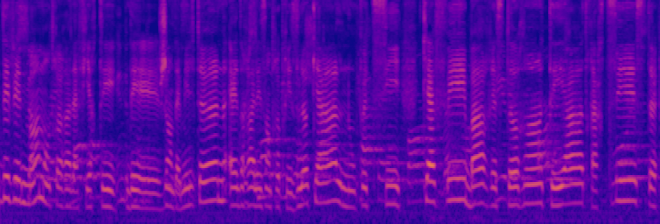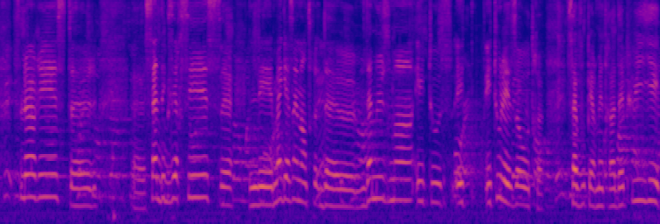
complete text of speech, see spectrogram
d'événements montrera la fierté des gens d'Hamilton, aidera les entreprises locales, nos petits cafés, bars, restaurants, théâtres, artistes, fleuristes, euh, euh, salles d'exercice, les magasins d'amusement et, et, et tous les autres. Ça vous permettra d'appuyer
